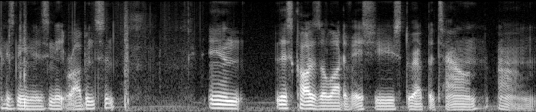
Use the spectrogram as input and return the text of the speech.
And his name is Nate Robinson. And this causes a lot of issues throughout the town. Um,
